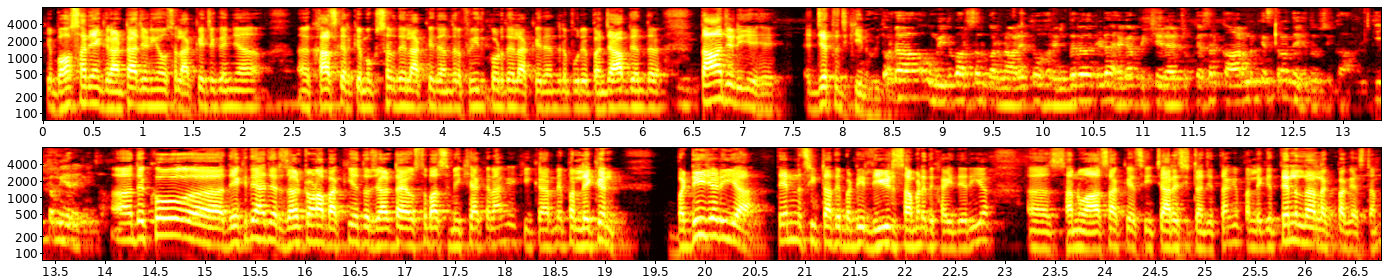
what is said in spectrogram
ਕਿ ਬਹੁਤ ਸਾਰੀਆਂ ਗ੍ਰਾਂਟਾਂ ਜਿਹੜੀਆਂ ਉਸ ਇਲਾਕੇ 'ਚ ਗਈਆਂ ਖਾਸ ਕਰਕੇ ਮੁਕਤਸਰ ਦੇ ਇਲਾਕੇ ਦੇ ਅੰਦਰ ਫਰੀਦਕੋਟ ਦੇ ਇਲਾਕੇ ਦੇ ਅੰਦਰ ਪੂਰੇ ਪੰਜਾਬ ਦੇ ਅੰਦਰ ਤਾਂ ਜਿਹੜੀ ਇਹ ਜਿੱਤ ਯਕੀਨ ਹੋਈ। ਤੁਹਾਡਾ ਉਮੀਦਵਾਰ ਸਰ ਬਰਨਾਲੇ ਤੋਂ ਹਰਿੰਦਰ ਜਿਹੜਾ ਹੈਗਾ ਪਿੱਛੇ ਰਹਿ ਚੁੱਕਿਆ। ਸਰ ਕਾਰਨ ਕਿਸ ਤਰ੍ਹਾਂ ਦੇਖਦੇ ਹੋ ਤੁਸੀਂ ਕਾਰਨ? ਕੀ ਕਮੀਆਂ ਰਹੀਆਂ? ਦੇਖੋ ਦੇਖਦੇ ਹਾਂ ਜੇ ਰਿਜ਼ਲਟ ਆਉਣਾ ਬਾਕੀ ਹੈ ਤਾਂ ਰਿਜ਼ਲਟ ਆਇਆ ਉਸ ਤੋਂ ਬਾਅਦ ਸਮੀਖਿਆ ਕਰਾਂਗੇ ਕੀ ਕਰਨੇ ਪਰ ਲੇਕਿਨ ਵੱਡੀ ਜਿਹੜੀ ਆ ਤਿੰਨ ਸੀਟਾਂ ਤੇ ਵੱਡੀ ਲੀਡ ਸਾਹਮਣੇ ਦਿਖਾਈ ਦੇ ਰਹੀ ਆ। ਸਾਨੂੰ ਆਸ ਆ ਕਿ ਅਸੀਂ ਚਾਰੇ ਸੀਟਾਂ ਜਿੱਤਾਂਗੇ ਪਰ ਲੇਕਿਨ ਤਿੰਨ ਦਾ ਲਗਭਗ ਇਸ ਟਾਈਮ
